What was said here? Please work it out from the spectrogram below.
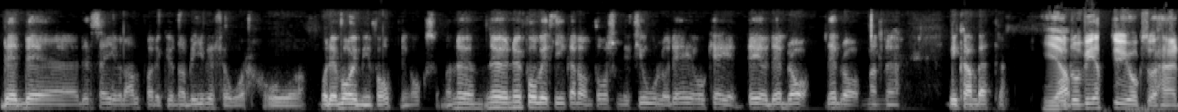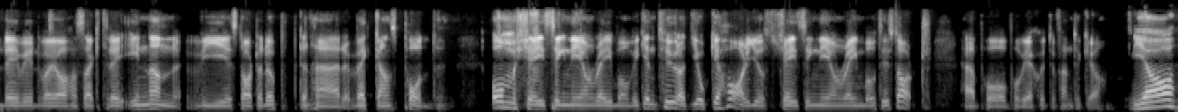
det, det, det, säger väl allt vad det kunde ha blivit för år. Och, och det var ju min förhoppning också. Men nu, nu, nu får vi ett likadant år som i fjol och det är okej. Det, det är bra. Det är bra, men eh, vi kan bättre. Ja. Och då vet du ju också här David vad jag har sagt till dig innan vi startade upp den här veckans podd om Chasing Neon Rainbow. Vilken tur att Jocke har just Chasing Neon Rainbow till start här på, på V75 tycker jag. Ja,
